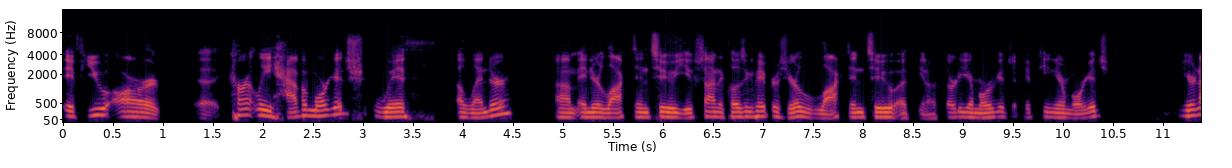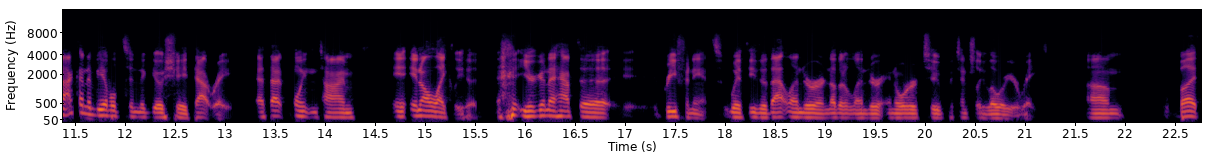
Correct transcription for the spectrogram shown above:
If you are uh, currently have a mortgage with a lender um, and you're locked into, you've signed the closing papers, you're locked into a you know 30 year mortgage, a 15 year mortgage, you're not going to be able to negotiate that rate at that point in time. In, in all likelihood, you're going to have to uh, refinance with either that lender or another lender in order to potentially lower your rate. Um, but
